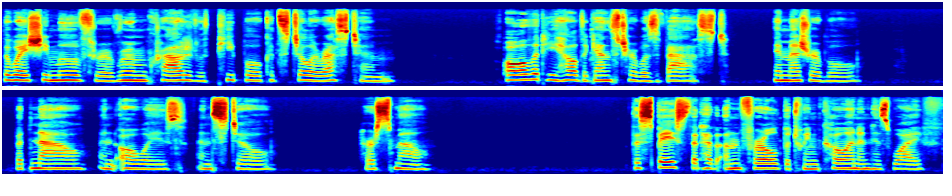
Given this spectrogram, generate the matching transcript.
The way she moved through a room crowded with people could still arrest him. All that he held against her was vast, immeasurable, but now and always and still, her smell. The space that had unfurled between Cohen and his wife,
